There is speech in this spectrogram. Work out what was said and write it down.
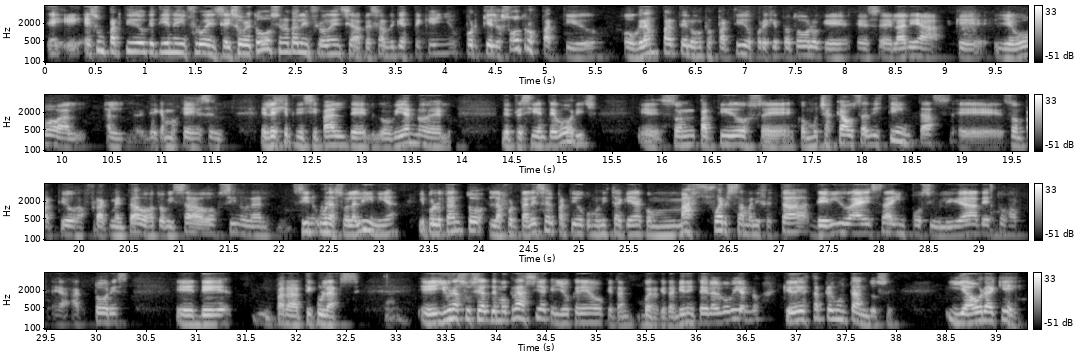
eh, es un partido que tiene influencia y sobre todo se nota la influencia a pesar de que es pequeño porque los otros partidos o gran parte de los otros partidos, por ejemplo, todo lo que es el área que llevó al, digamos que es el, eje principal del gobierno del, presidente Boric, eh, son partidos eh, con muchas causas distintas, eh, son partidos fragmentados, atomizados, sin una, sin una sola línea, y por lo tanto la fortaleza del Partido Comunista queda con más fuerza manifestada debido a esa imposibilidad de estos actores de, para articularse. y una socialdemocracia que yo creo que, bueno, que también integra el gobierno, que debe estar preguntándose, ¿y ahora qué?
